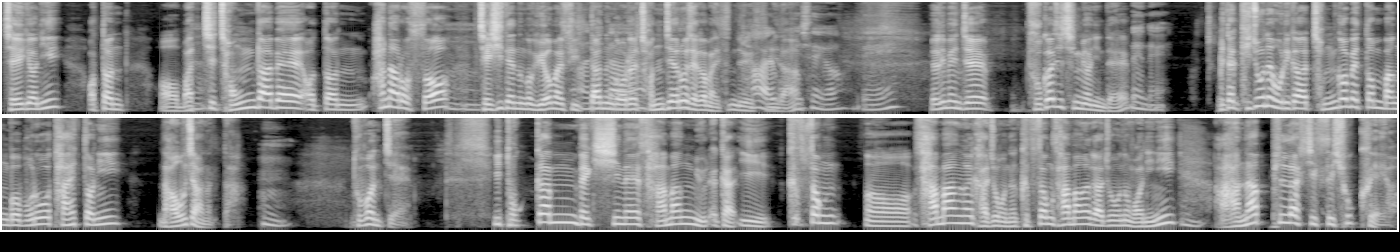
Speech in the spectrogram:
제 의견이 어떤 어, 마치 음. 정답의 어떤 하나로서 음, 음. 제시되는 건 위험할 수 있다는 아니다. 거를 전제로 제가 다 알고 말씀드리겠습니다. 계세요. 네. 예를 들면 이제 두 가지 측면인데 네, 네. 일단 기존에 우리가 점검했던 방법으로 다 했더니 나오지 않았다. 음. 두 번째, 이 독감 백신의 사망률, 그러니까 이 급성 어 사망을 가져오는 급성 사망을 가져오는 원인이 음. 아나필락시스 쇼크예요.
